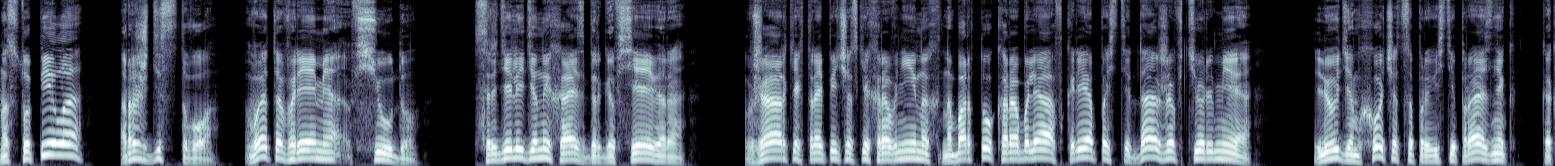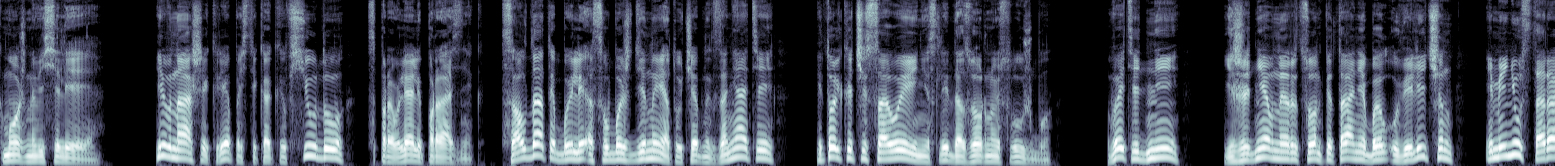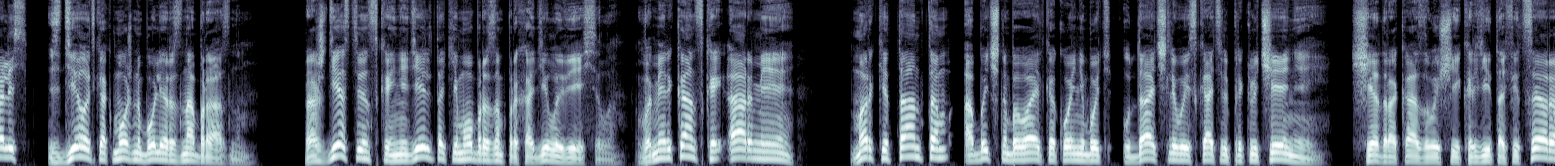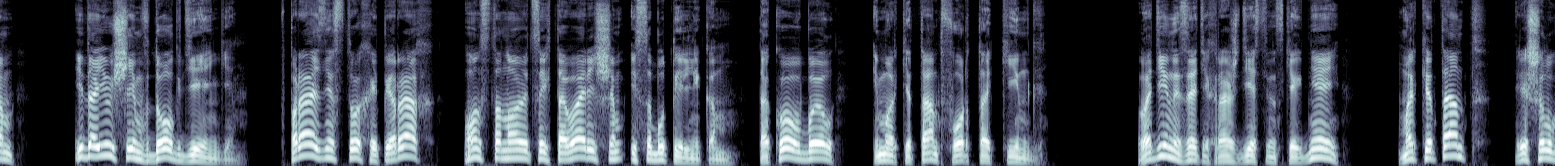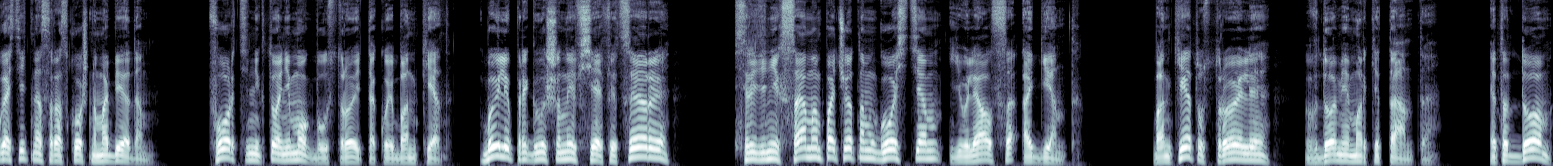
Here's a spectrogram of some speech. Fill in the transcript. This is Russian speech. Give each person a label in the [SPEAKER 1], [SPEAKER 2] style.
[SPEAKER 1] Наступило Рождество. В это время всюду, среди ледяных айсбергов севера, в жарких тропических равнинах, на борту корабля, в крепости, даже в тюрьме, людям хочется провести праздник как можно веселее. И в нашей крепости, как и всюду, справляли праздник. Солдаты были освобождены от учебных занятий, и только часовые несли дозорную службу. В эти дни ежедневный рацион питания был увеличен, и меню старались сделать как можно более разнообразным. Рождественская неделя таким образом проходила весело. В американской армии маркетантом обычно бывает какой-нибудь удачливый искатель приключений, щедро оказывающий кредит офицерам и дающий им в долг деньги. В празднествах и пирах он становится их товарищем и собутыльником. Таков был и маркетант форта Кинг. В один из этих рождественских дней маркетант решил угостить нас роскошным обедом. В форте никто не мог бы устроить такой банкет. Были приглашены все офицеры, среди них самым почетным гостем являлся агент. Банкет устроили в доме маркетанта. Этот дом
